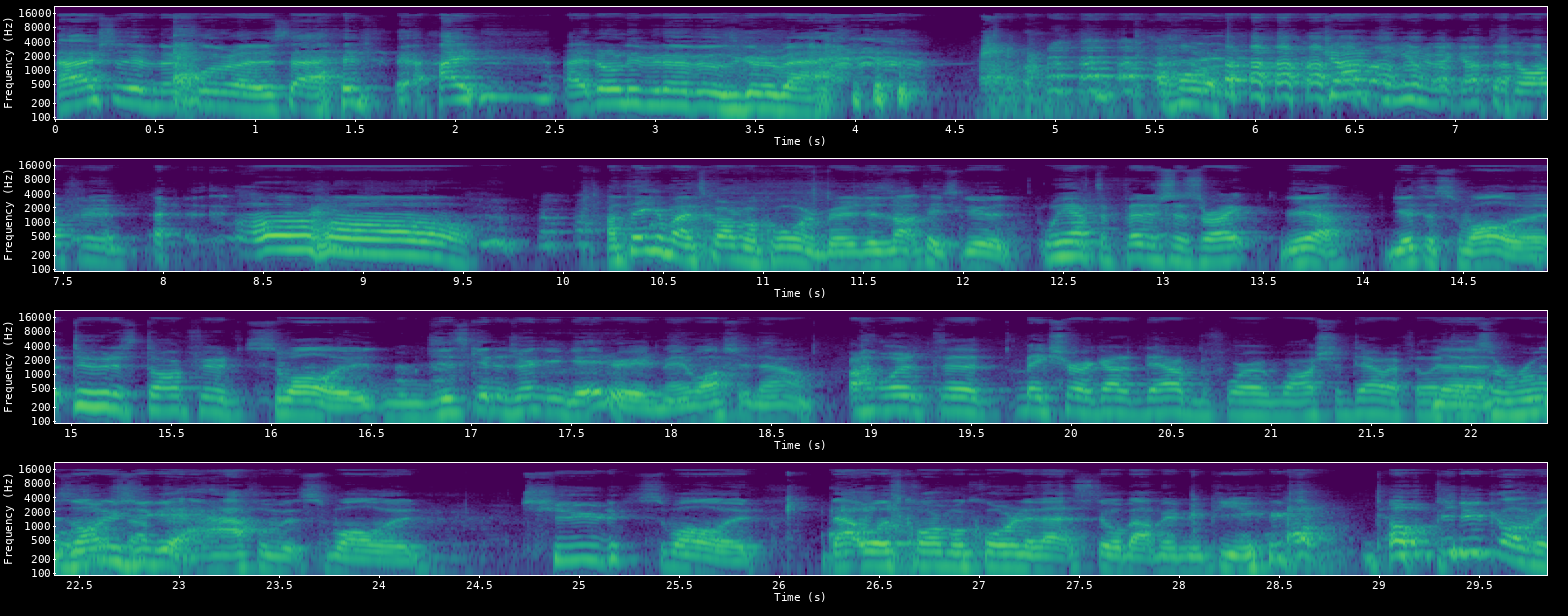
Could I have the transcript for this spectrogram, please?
I actually have no clue what I just had. I I don't even know if it was good or bad. Hold on. God damn it! I got the dog food. Oh. I'm thinking mine's caramel corn, but it does not taste good. We have to finish this, right? Yeah, you have to swallow it. Dude, it's dog food. Swallow it. Just get a drink of Gatorade, man. Wash it down. I wanted to make sure I got it down before I wash it down. I feel like that's a rule. As long as you get half of it swallowed, chewed, swallowed. That was caramel corn, and that still about made me puke. Don't puke on me.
